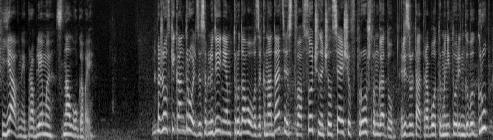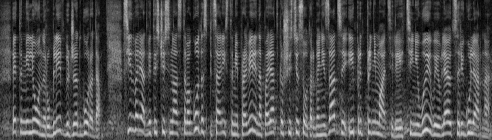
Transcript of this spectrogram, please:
явные проблемы с налоговой. Жесткий контроль за соблюдением трудового законодательства в Сочи начался еще в прошлом году. Результат работы мониторинговых групп – это миллионы рублей в бюджет города. С января 2017 года специалистами проверено порядка 600 организаций и предпринимателей. Теневые выявляются регулярно.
